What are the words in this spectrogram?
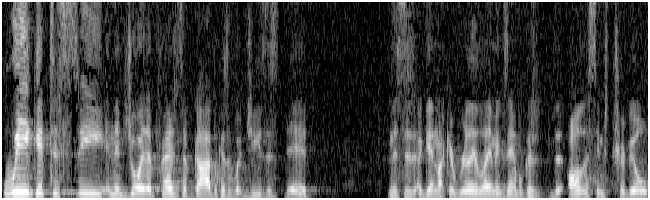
We get to see and enjoy the presence of God because of what Jesus did. And this is, again, like a really lame example because all this seems trivial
